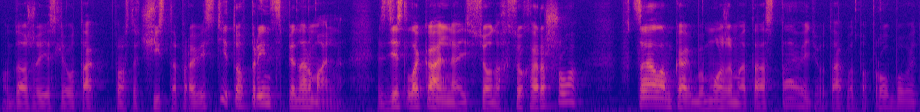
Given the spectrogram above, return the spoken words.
Вот даже если вот так просто чисто провести, то в принципе нормально. Здесь локально и все, все хорошо. В целом, как бы можем это оставить, вот так вот попробовать.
